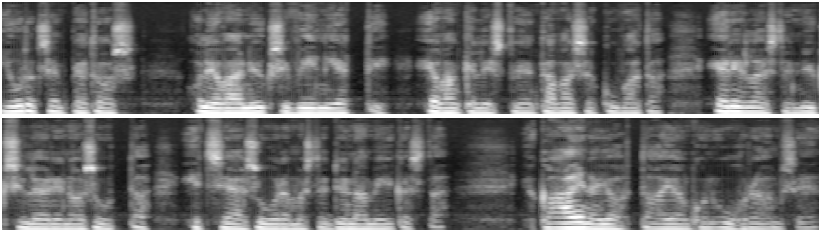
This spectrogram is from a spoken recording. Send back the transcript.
Juudeksen petos oli vain yksi vinjetti evankelistojen tavassa kuvata erilaisten yksilöiden osuutta itseään suuremmasta dynamiikasta, joka aina johtaa jonkun uhraamiseen.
